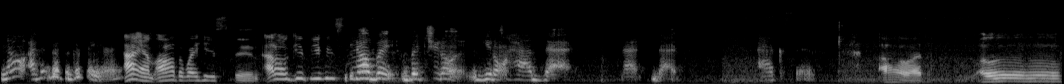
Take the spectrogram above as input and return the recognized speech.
No, I think that's a good thing, right? I am all the way Houston. I don't give you Houston. No, but but you don't you don't have that that that accent, oh, I, oh,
